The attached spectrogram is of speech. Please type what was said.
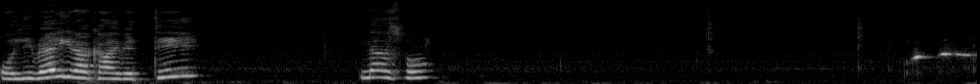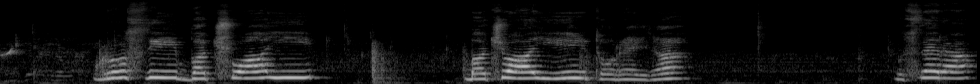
Oliveira kaybetti. Nelson. Grossi, Batshuayi, Batshuayi, Torreira, Muslera,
